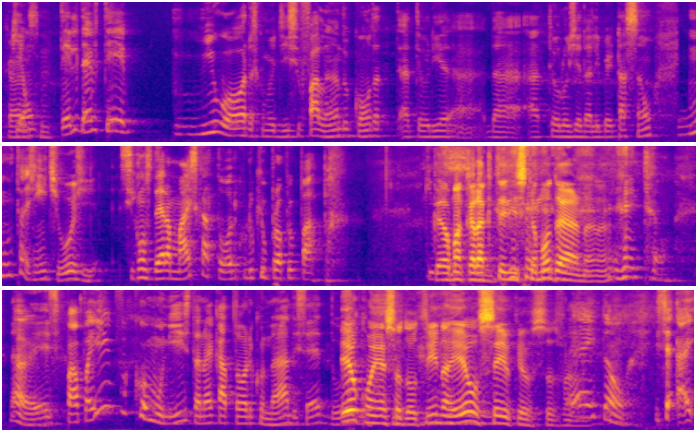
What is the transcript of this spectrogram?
Que é um, ele deve ter mil horas, como eu disse, falando contra a teoria a, da a teologia da libertação. Muita gente hoje se considera mais católico do que o próprio Papa. Que é uma característica moderna, né? então, não, esse Papa aí é comunista, não é católico nada, isso é doido. Eu conheço a doutrina, eu sei o que eu estou falando. É, então, é,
